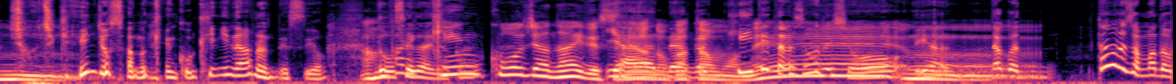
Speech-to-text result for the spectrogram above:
うん。正直援助さんの健康気になるんですよ。同世代健康じゃないですねあの方もね聞いてたらそうでしょ、いやうんだから田辺さんまだ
